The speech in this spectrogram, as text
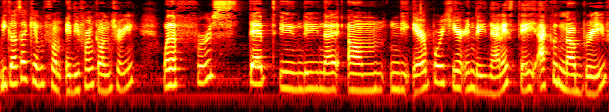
because I came from a different country, when I first stepped in the United um in the airport here in the United States, I could not breathe.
